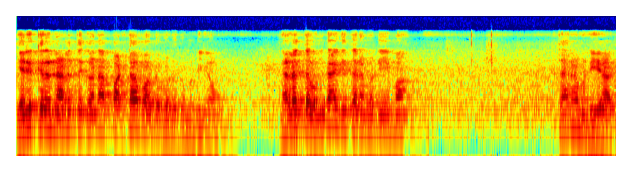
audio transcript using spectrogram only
இருக்கிற நிலத்துக்கு வேணால் பட்டா போட்டு கொடுக்க முடியும். நிலத்தை உண்டாக்கி தர முடியுமா? தர முடியாது.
